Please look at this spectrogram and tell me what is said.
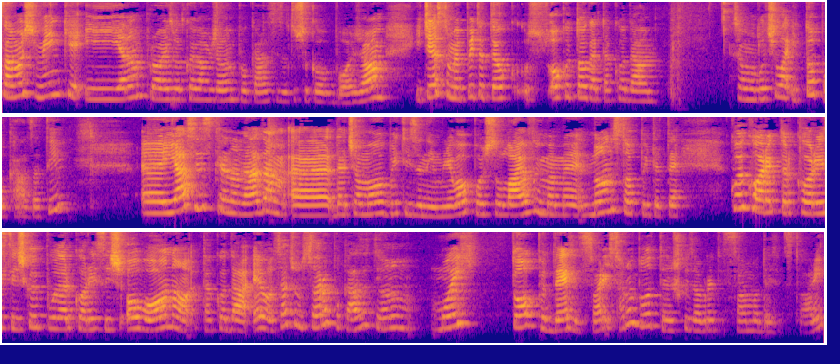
samo šminke i jedan proizvod koji vam želim pokazati zato što ga obožavam. I često me pitate oko, toga tako da sam odlučila i to pokazati. E, ja se iskreno nadam e, da će vam ovo biti zanimljivo, pošto u live-ima me non stop pitate koji korektor koristiš, koji puder koristiš, ovo ono, tako da evo sad ću vam stvarno pokazati ono mojih top 10 stvari. Stvarno je bilo teško izabrati samo 10 stvari.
